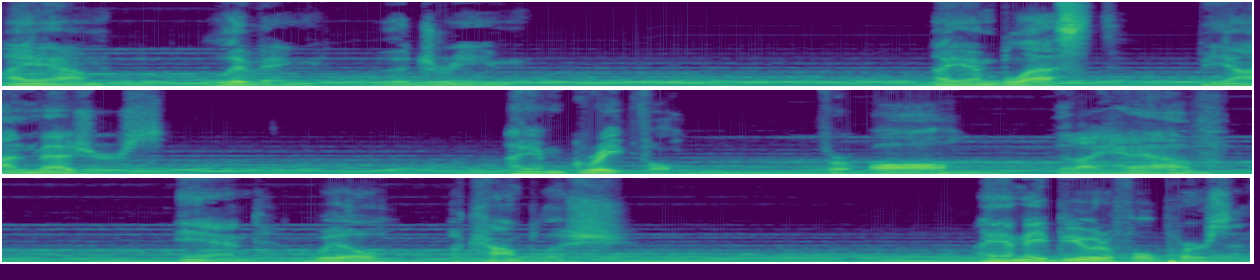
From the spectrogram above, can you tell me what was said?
I am living the dream. I am blessed beyond measures. I am grateful for all that I have and will accomplish. I am a beautiful person.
